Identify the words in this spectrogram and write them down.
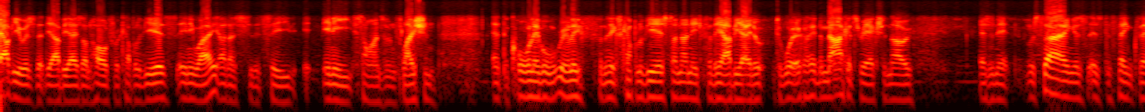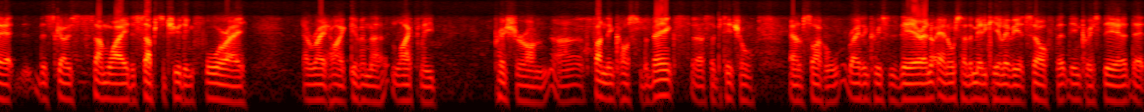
our view is that the RBA is on hold for a couple of years anyway. I don't see any signs of inflation at the core level really for the next couple of years, so no need for the RBA to, to work. I think the market's reaction though, as Annette was saying, is, is to think that this goes some way to substituting for a, a rate hike given the likely pressure on uh, funding costs for the banks, uh, so potential out of cycle rate increases there, and, and also the Medicare levy itself, that the increase there that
